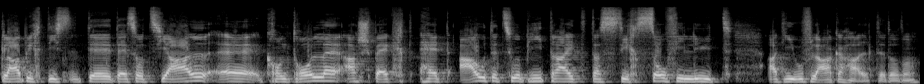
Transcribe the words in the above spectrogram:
glaube ich, die, der, der Sozialkontrolleaspekt äh, hat auch dazu beigetragen, dass sich so viele Leute an die Auflagen halten, oder?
